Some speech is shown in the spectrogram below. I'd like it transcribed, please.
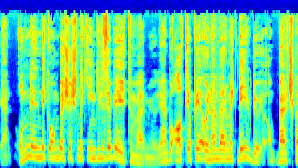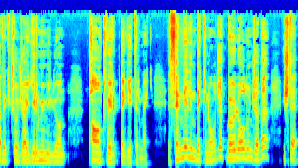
yani onun elindeki 15 yaşındaki İngiliz'e bir eğitim vermiyor. Yani bu altyapıya önem vermek değil diyor. Belçika'daki çocuğa 20 milyon pound verip de getirmek. E senin elindeki ne olacak? Böyle olunca da işte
